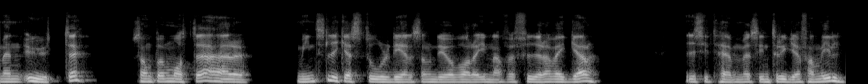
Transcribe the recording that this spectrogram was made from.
men ute, som på en måte er minst like stor del som det å være innenfor fire vegger i sitt hjem med sin trygge familie,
